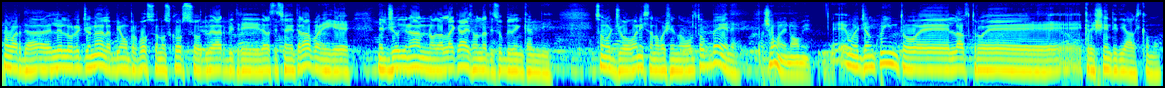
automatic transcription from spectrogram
No, guarda, a livello regionale abbiamo proposto l'anno scorso due arbitri della sezione di Trapani che nel giro di un anno dalla CAI sono andati subito in Candì. Sono giovani, stanno facendo molto bene. Facciamo i nomi. Eh, uno è Gianquinto e l'altro è Crescenti di Alcamo.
